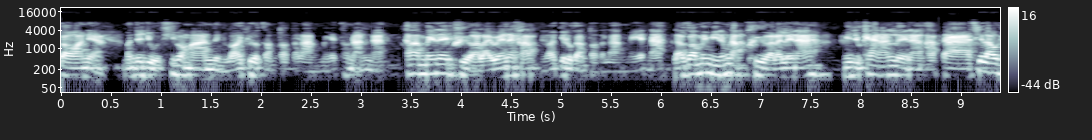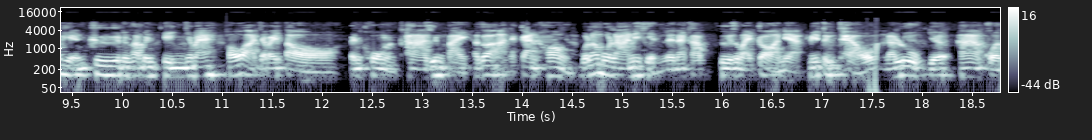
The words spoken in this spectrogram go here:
จอเนี่ยมันจะอยู่ที่ประมาณ 100กิโลกรัมต่อตารางเมตรเท่านั้นนะถ้าไม่ได้เผื่ออะไรไว้นะครับ100กิโลกรัมต่อตารางเมตรนะแล้วก็ไม่มีน้ำหนักเผื่ออะไรเลยนะ มีอยู่แค่นั้นเลยนะครับ แต่ที่เราเห็นคือในความเป็นจริงใช่ไหมเขาอาจจะไปต่อเป็นโครงหลังคาขึ้นไป แล้วก็อาจจะกั้นห้องโบราณโบราณนี่เห็นเลยนะครับ คือสมัยก่อนเนี่ยมีตึกแถวแล้วลูกเยอะ 5 คน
